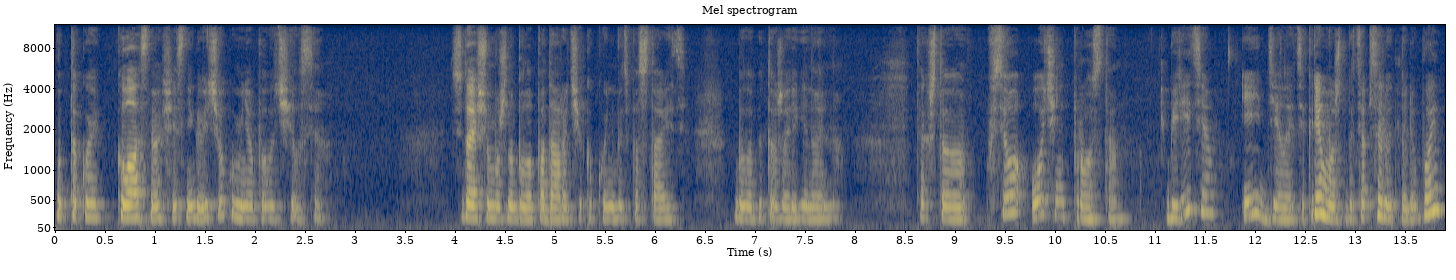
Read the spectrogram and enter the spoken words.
Вот такой классный вообще снеговичок у меня получился. Сюда еще можно было подарочек какой-нибудь поставить. Было бы тоже оригинально. Так что все очень просто. Берите и делайте. Крем может быть абсолютно любой.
